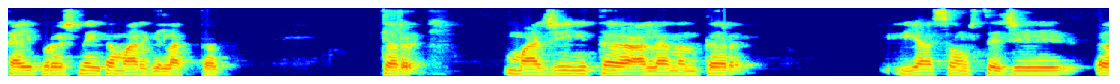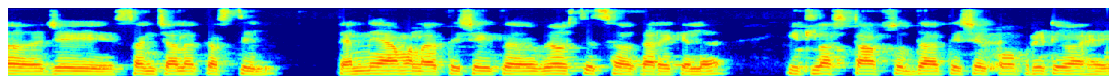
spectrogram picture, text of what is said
काही प्रश्न इथं मार्गी लागतात. तर माझी इथं आल्यानंतर या संस्थेचे जे संचालक असतील त्यांनी आम्हाला अतिशय इथं व्यवस्थित सहकार्य केलं. इथला स्टाफ सुद्धा अतिशय कोऑपरेटिव्ह आहे.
